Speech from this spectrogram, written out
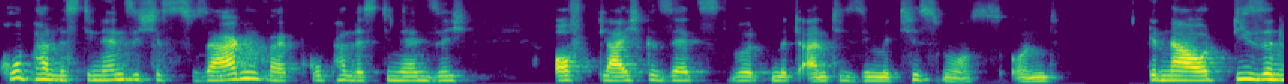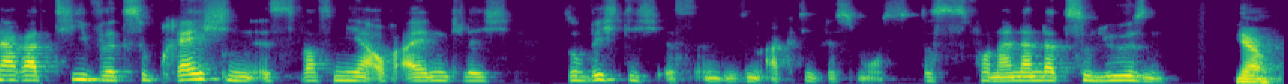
Pro-Palästinensisches zu sagen, weil Pro-Palästinensisch oft gleichgesetzt wird mit Antisemitismus. Und genau diese Narrative zu brechen, ist, was mir auch eigentlich so wichtig ist in diesem Aktivismus, das voneinander zu lösen. Ja,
